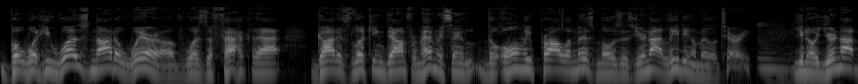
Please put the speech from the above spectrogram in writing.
But what he was not aware of was the fact that God is looking down from heaven and saying, the only problem is, Moses, you're not leading a military. You know, you're not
